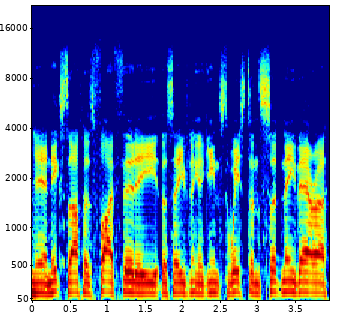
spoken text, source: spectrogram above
Yeah, next up is 5.30 this evening against Western Sydney. They're a,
